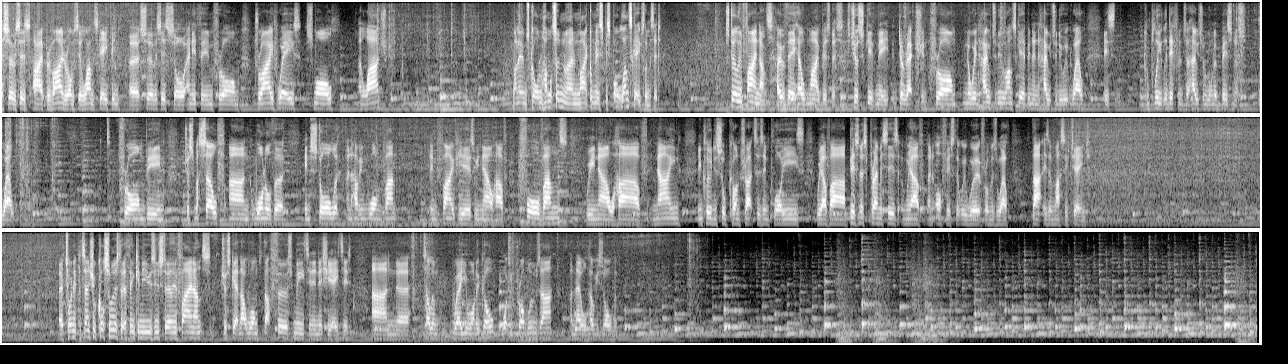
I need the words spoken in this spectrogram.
The services I provide are obviously landscaping uh, services, so anything from driveways, small and large. My name's Gordon Hamilton and my company is Bespoke Landscapes Limited. Sterling Finance, how have they helped my business? It's just give me direction from knowing how to do landscaping and how to do it well. It's completely different to how to run a business well. From being just myself and one other installer and having one van. In five years we now have four vans we now have nine, including subcontractors, employees. We have our business premises and we have an office that we work from as well. That is a massive change. Uh, 20 potential customers that are thinking of using Sterling Finance, just get that one, that first meeting initiated and uh, tell them where you want to go, what your problems are, and they will help you solve them.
